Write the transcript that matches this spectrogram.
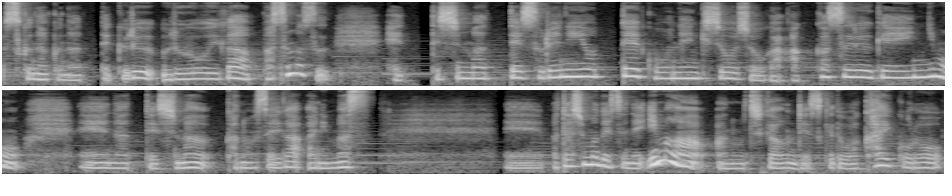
少なくなってくる潤いがますます減ってしまってそれによって更年期症状が悪化する原因にも、えなってしまう可能性があります。えー、私もですね今あの違うんですけど若い頃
